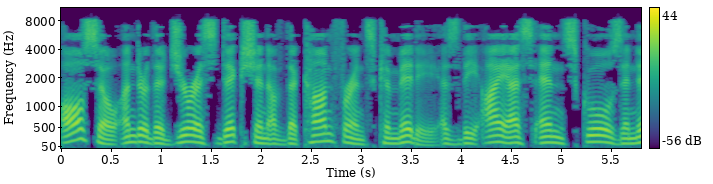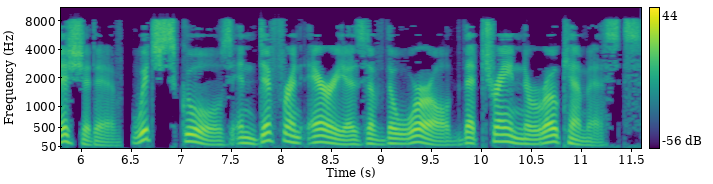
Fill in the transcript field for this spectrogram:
Also under the jurisdiction of the Conference Committee is the ISN Schools Initiative, which schools in different areas of the world that train neurochemists.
